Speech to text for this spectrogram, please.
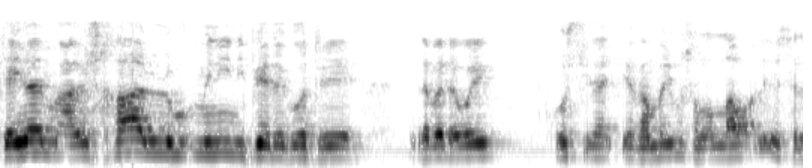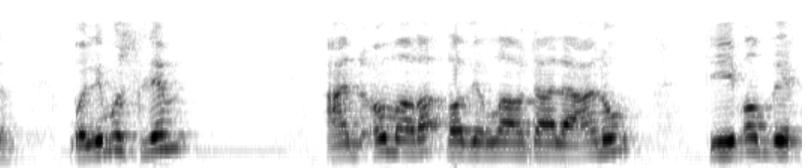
كإمام معاوية خال المؤمنين بيدقوتري لبدأوي خش إلى بيغمبر صلى الله عليه وسلم. ولمسلم عن عمر رضي الله تعالى عنه في فضل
